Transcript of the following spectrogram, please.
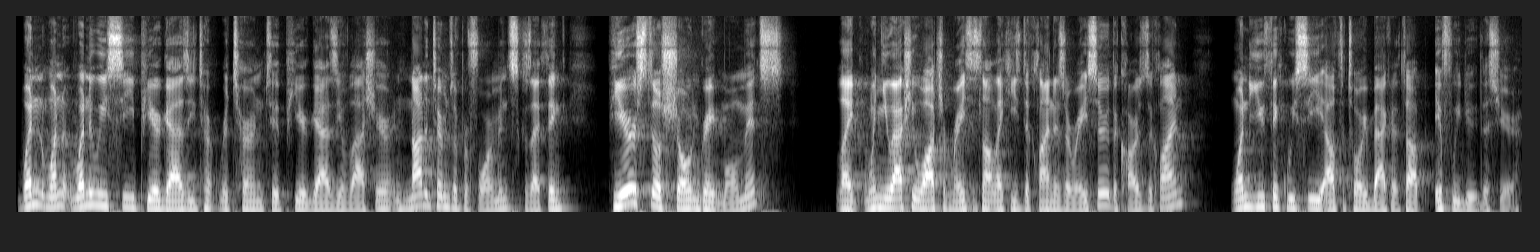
when when when do we see Pierre Gasly tur return to Pierre Gasly of last year? And not in terms of performance, because I think Pierre's still shown great moments. Like when you actually watch him race, it's not like he's declined as a racer. The car's decline. When do you think we see AlphaTauri back at the top? If we do this year,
